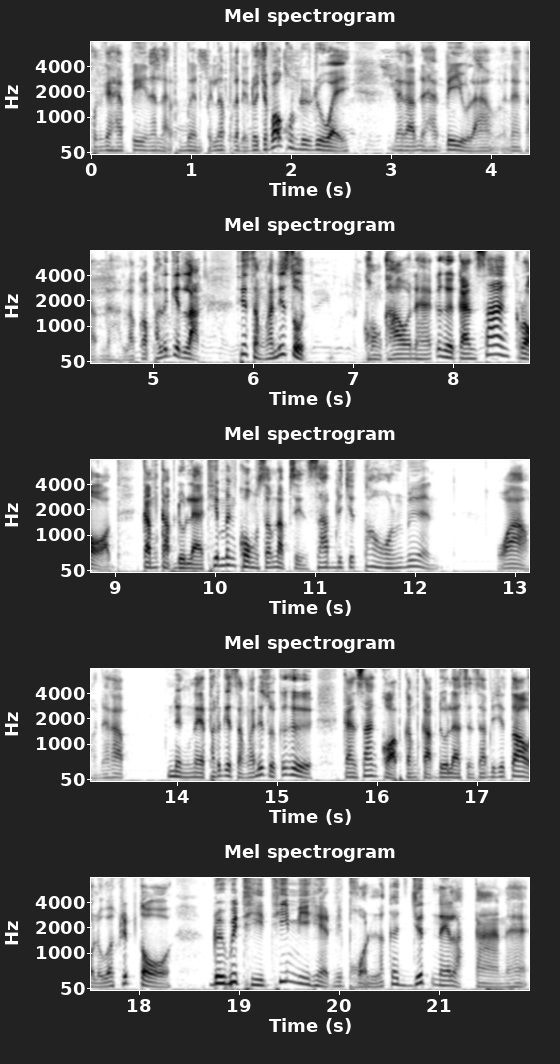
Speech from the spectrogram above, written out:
คนก็แฮปปี้นั่นแหละเพื่อนๆเป็นเรื่องปกติโดยเฉพาะคนรวยๆนะครับนะแฮปปี้อยู่แล้วนะครับนะแล้วก็ภารกิจหลักที่สำคัญที่สุด ของเขานะฮะก็คือการสร้างกรอบกำกับดูแลที่มั่นคงสำหรับสินทรัพย์ดิจิตอลเพื่อนว้าวนะครับหนึ่งในภารกิจสำคัญที่สุดก็คือ การสร้างกรอบกำกับดูแลสินทรัพย์ดิจิทัลหรือว่าคริปโตด้วยวิธีที่มีเหตุมีผลแล้วก็ยึดในหลักการนะฮะ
